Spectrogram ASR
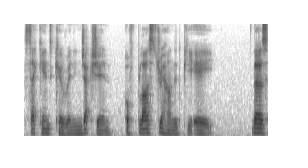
second current injection of plus 300 Pa. Thus,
